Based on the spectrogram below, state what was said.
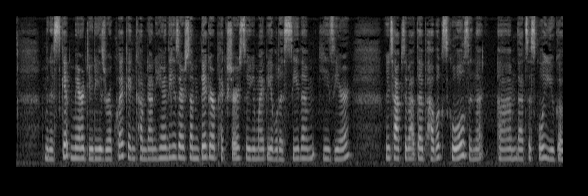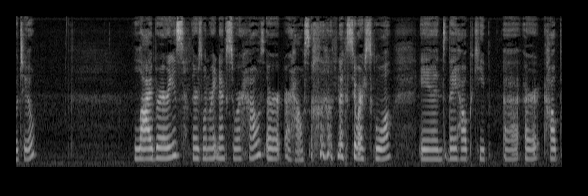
I'm going to skip mayor duties real quick and come down here. These are some bigger pictures, so you might be able to see them easier. We talked about the public schools, and that um, that's a school you go to libraries. There's one right next to our house, or our house, next to our school, and they help keep uh, or help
